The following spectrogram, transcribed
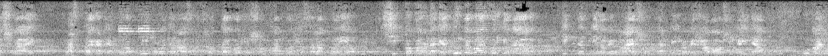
আসবাই, রাস্তাঘাটে মুরব্বী, বড় যারা আছেন, শ্রদ্ধা করিও, সম্মান করিও, সালাম করিও। শিক্ষকর লাগে, দুর্ব্যবহার করিও না। ঠিক তেমনি ভাবে মায়ের সন্তান এইভাবে খাওয়াও শিখাইতাম ঘুমানো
